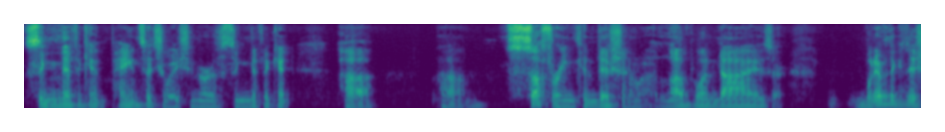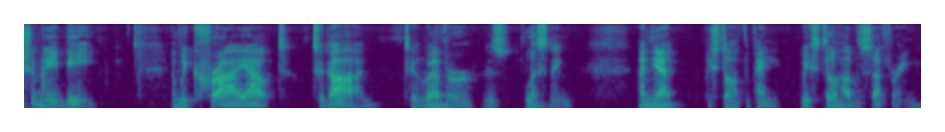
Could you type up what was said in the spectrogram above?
significant pain situation or a significant uh, um, suffering condition where a loved one dies or whatever the condition may be and we cry out to God to whoever is listening and yet we still have the pain we still have the suffering.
